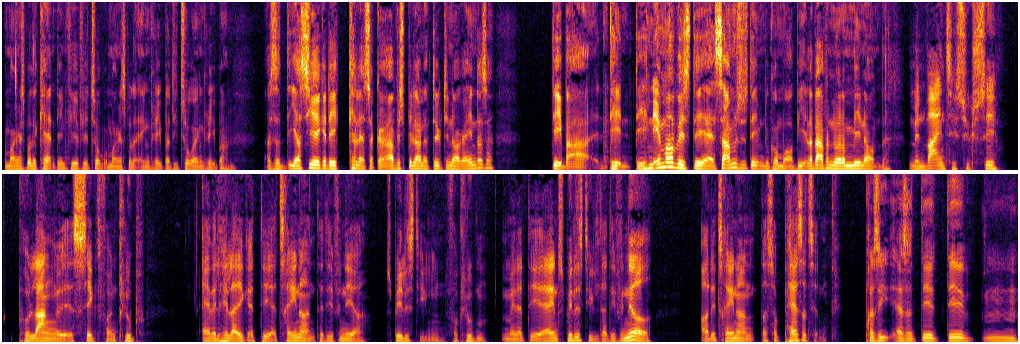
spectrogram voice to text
Hvor mange spiller kant i en 4-4-2, hvor mange spiller angriber, de to angriber. Altså, jeg siger ikke, at det ikke kan lade sig gøre, hvis spilleren er dygtig nok at ændre sig. Det er bare, det, det er nemmere, hvis det er samme system, du kommer op i, eller i hvert fald noget, der minder om det. Men vejen til succes på lang øh, sigt for en klub, er vel heller ikke, at det er træneren, der definerer spillestilen for klubben, men at det er en spillestil, der er defineret, og det er træneren, der så passer til den. Præcis, altså det... det mm,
